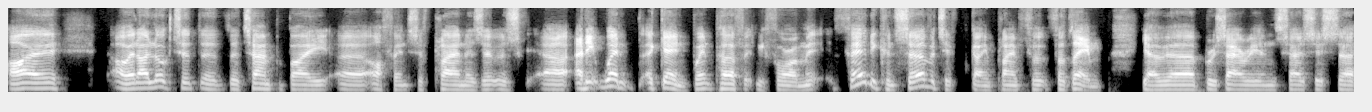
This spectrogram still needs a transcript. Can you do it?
I Oh, and I looked at the, the Tampa Bay uh, offensive plan as it was, uh, and it went again went perfectly for them. It, fairly conservative game plan for, for them. You know, uh, Bruce Arians has this uh,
